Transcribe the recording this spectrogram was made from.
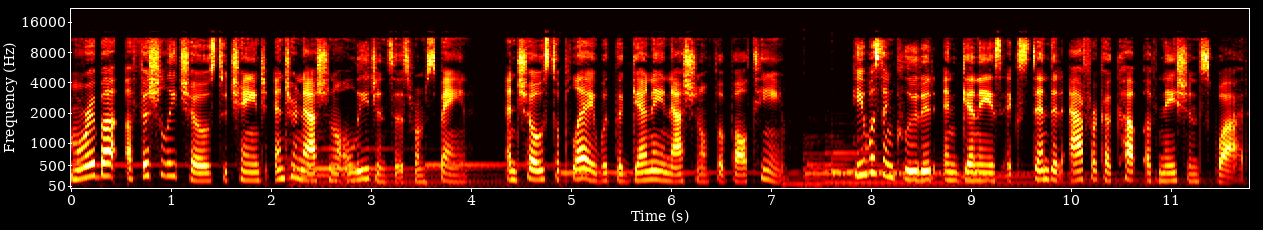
Moriba officially chose to change international allegiances from Spain and chose to play with the Guinea national football team. He was included in Guinea's extended Africa Cup of Nations squad.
